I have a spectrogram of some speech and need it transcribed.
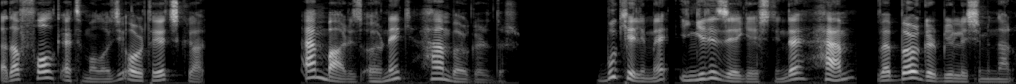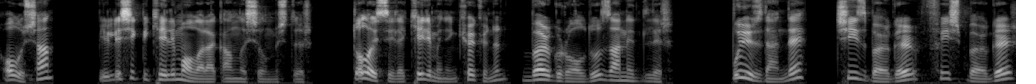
ya da folk etymology ortaya çıkar. En bariz örnek hamburger'dır. Bu kelime İngilizceye geçtiğinde ham ve burger birleşiminden oluşan birleşik bir kelime olarak anlaşılmıştır. Dolayısıyla kelimenin kökünün burger olduğu zannedilir. Bu yüzden de cheeseburger, fish burger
